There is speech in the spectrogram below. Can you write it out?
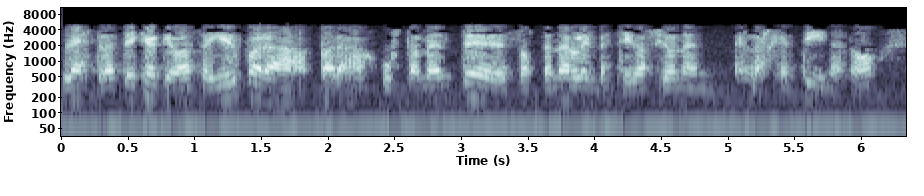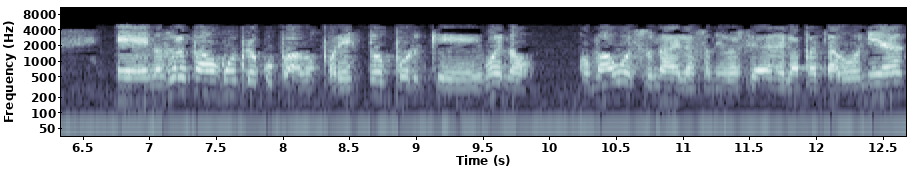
la estrategia que va a seguir para, para justamente sostener la investigación en, en la Argentina, ¿no? Eh, nosotros estamos muy preocupados por esto porque, bueno, Comahue es una de las universidades de la Patagonia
